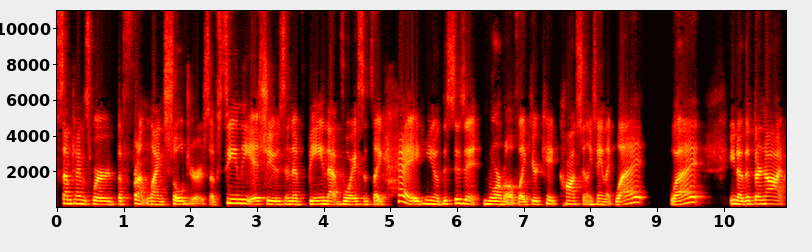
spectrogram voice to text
sometimes we're the frontline soldiers of seeing the issues and of being that voice it's like hey you know this isn't normal. Of like your kid constantly saying like what? What? You know that they're not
